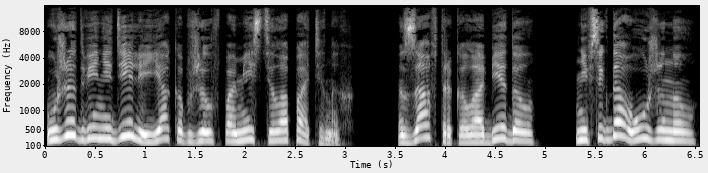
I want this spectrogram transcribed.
Уже две недели Якоб жил в поместье Лопатиных. Завтракал, обедал, не всегда ужинал,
